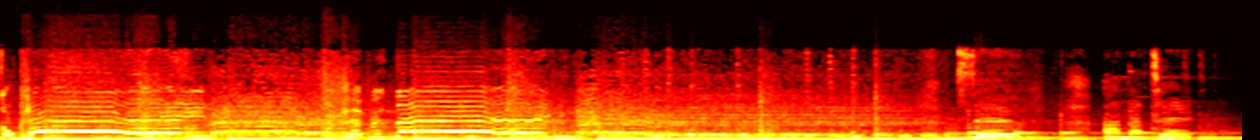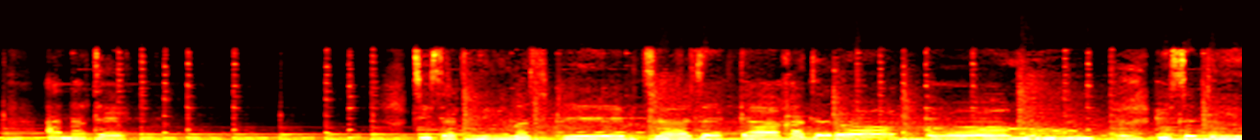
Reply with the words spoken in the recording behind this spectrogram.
is okay. Everything. Say, anate, anate. תסתכלי מספיק בצד החדרות. יסודי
